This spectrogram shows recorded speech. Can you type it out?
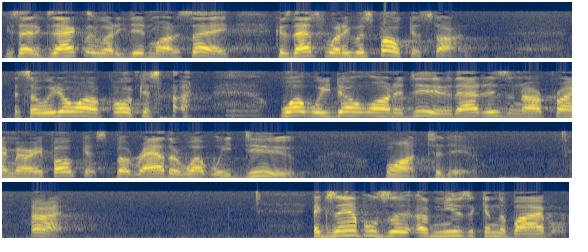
He said exactly what he didn't want to say because that's what he was focused on. And so we don't want to focus on what we don't want to do. That isn't our primary focus, but rather what we do want to do. All right. Examples of music in the Bible.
